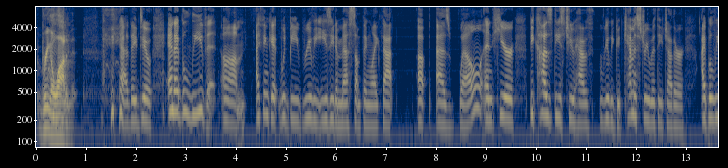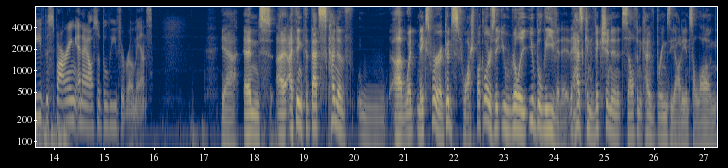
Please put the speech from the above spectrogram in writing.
bring a lot of it. Yeah they do. And i believe it. Um i think it would be really easy to mess something like that up as well. And here because these two have really good chemistry with each other i believe the sparring and i also believe the romance. Yeah, and I, I, think that that's kind of uh, what makes for a good swashbuckler is that you really you believe in it. It has conviction in itself, and it kind of brings the audience along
